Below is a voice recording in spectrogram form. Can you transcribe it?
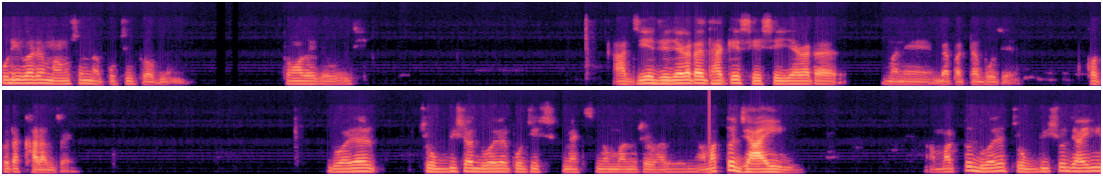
পরিবারের মানুষের না প্রচুর প্রবলেম তোমাদেরকে বলছি। আর যে যে জায়গাটায় থাকে, সে সেই জায়গাটা মানে ব্যাপারটা বোঝে। কতটা খারাপ যায়। দু হাজার চব্বিশ আর দু হাজার পঁচিশ ম্যাক্সিমাম মানুষের ভালো যায়নি আমার তো যায়নি আমার তো দু হাজার চব্বিশও যায়নি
